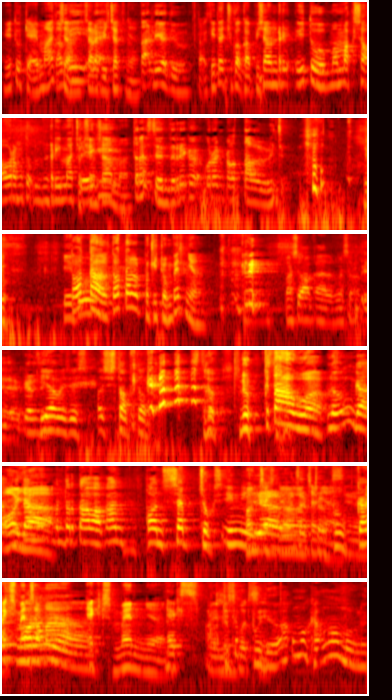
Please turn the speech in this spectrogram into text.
itu DM aja tapi cara bijaknya tak lihat Nggak, kita juga nggak bisa itu memaksa orang untuk menerima jokes yang sama transgendernya kok kurang total loh Cuk. Loh, Ya, itu total total bagi dompetnya masuk akal, masuk akal. Iya, Iya wis wis. Oh, stop stop. Stop. Loh, ketawa Lo enggak, Oh, kita iya. mentertawakan konsep jokes ini. konsep ya, konsep konsepnya jokes. Bukan X-Men sama orangnya. X-Men ya X Disebut ya, aku mau gak ngomong lo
